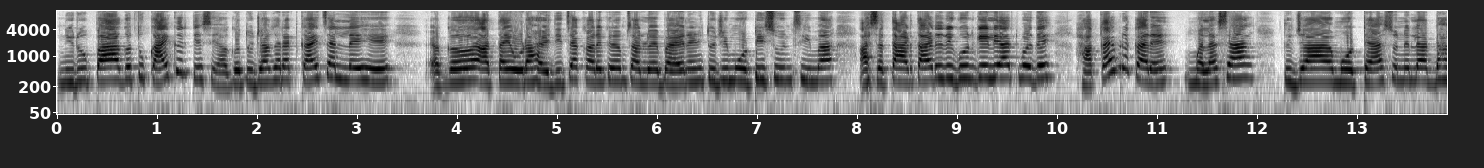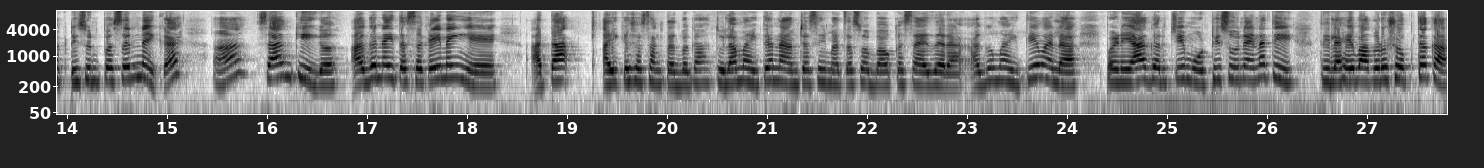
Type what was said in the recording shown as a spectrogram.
निरूपा अगं तू काय करतेस हे? अगं तुझ्या घरात काय चाललंय हे? अगं आता एवढा हळदीचा कार्यक्रम चालू आहे बाहेर आणि तुझी मोठी सून सीमा असं ताडताड निघून गेली आतमध्ये. हा काय प्रकार आहे? मला सांग तुझ्या मोठ्या सुनेला धाकटी सून पसंत नाही काय? हां सांग की गं. अगं नाही तसं काही नाही आहे आता आई कशा सांगतात बघा? तुला माहिती आहे ना आमच्या सीमाचा स्वभाव कसा आहे जरा. अगं माहिती आहे मला पण या घरची मोठी सून आहे ना ती तिला हे वागडं शोभतं का?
